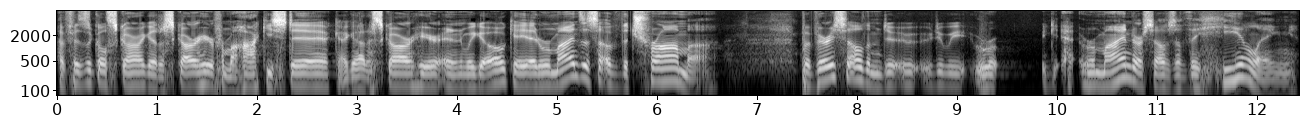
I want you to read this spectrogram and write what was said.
a physical scar, I got a scar here from a hockey stick, I got a scar here, and we go, okay, it reminds us of the trauma, but very seldom do, do we re- remind ourselves of the healing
